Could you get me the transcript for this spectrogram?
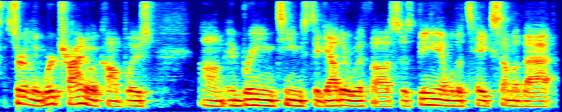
certainly we're trying to accomplish um, in bringing teams together with us is being able to take some of that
